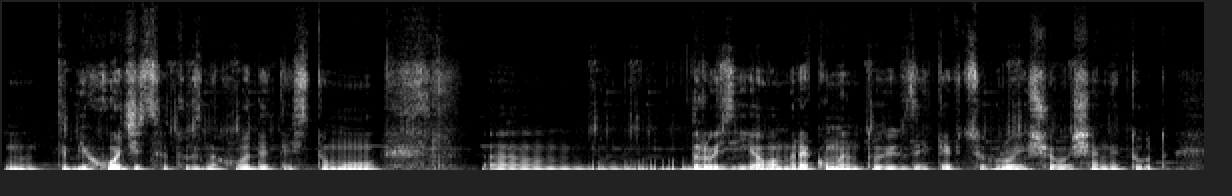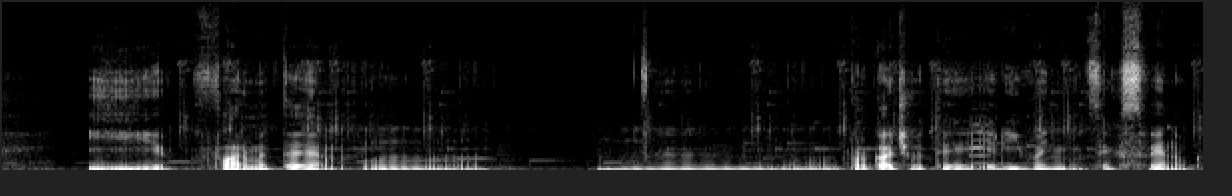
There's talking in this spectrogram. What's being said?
ну, тобі хочеться тут знаходитись. Тому, ем, друзі, я вам рекомендую зайти в цю гру, якщо ви ще не тут. І фармити. прокачувати рівень цих свинок.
